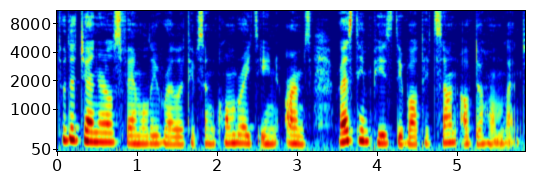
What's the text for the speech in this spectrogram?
to the general's family, relatives and comrades in arms. Rest in peace, devoted son of the homeland.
